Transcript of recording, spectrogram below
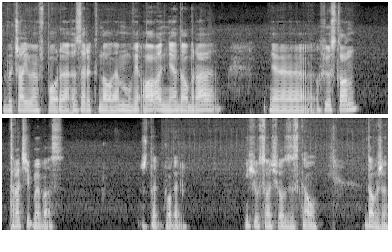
Wyczaiłem w porę, zerknąłem, mówię, o nie, dobra, Houston, tracimy was. Że tak powiem. I Houston się odzyskało. Dobrze.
